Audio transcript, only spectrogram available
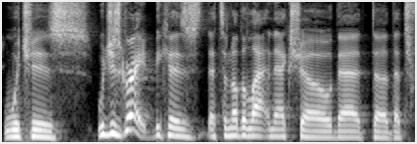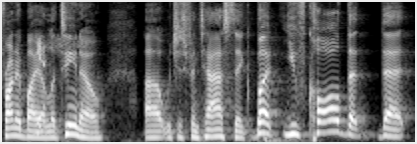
which is which is great because that's another Latinx show that uh, that's fronted by a Latino, uh, which is fantastic. But you've called that that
